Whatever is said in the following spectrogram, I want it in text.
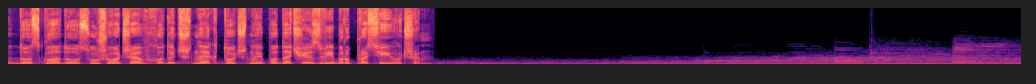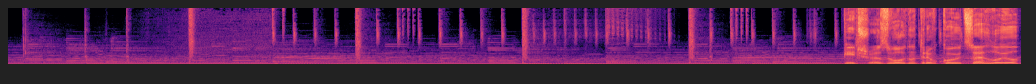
До складу осушувача входить шнек точної подачі з вібропросіювачем. Піч з вогнетривкою цеглою.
